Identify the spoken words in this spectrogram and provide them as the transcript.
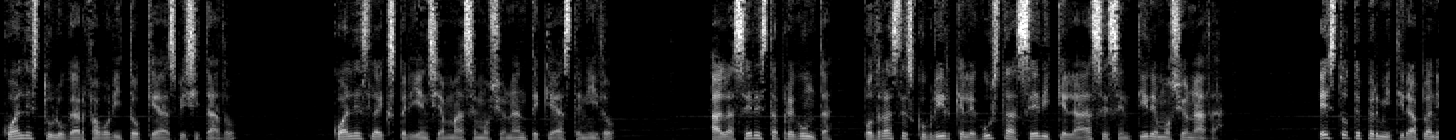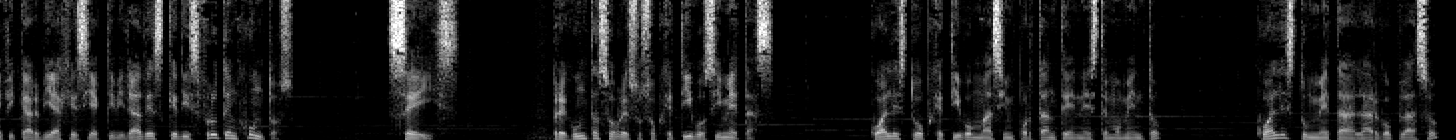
¿Cuál es tu lugar favorito que has visitado? ¿Cuál es la experiencia más emocionante que has tenido? Al hacer esta pregunta, podrás descubrir que le gusta hacer y que la hace sentir emocionada. Esto te permitirá planificar viajes y actividades que disfruten juntos. 6. Pregunta sobre sus objetivos y metas. ¿Cuál es tu objetivo más importante en este momento? ¿Cuál es tu meta a largo plazo?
